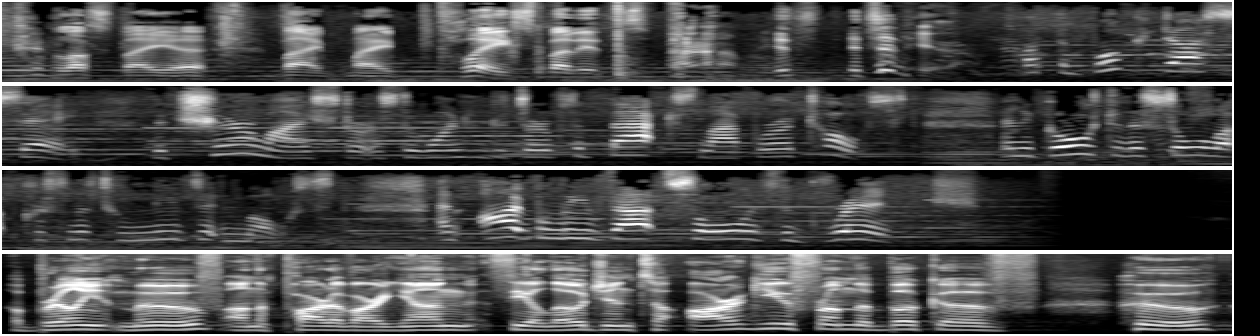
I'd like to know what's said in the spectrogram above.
lost my, uh, my, my place, but it's, it's, it's in here. But the book does say the cheermeister is the one who deserves a backslap or a toast. And it goes to the soul at Christmas who needs it most. And I believe that soul is the Grinch. A brilliant move on the part of our young theologian to argue from the book of who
